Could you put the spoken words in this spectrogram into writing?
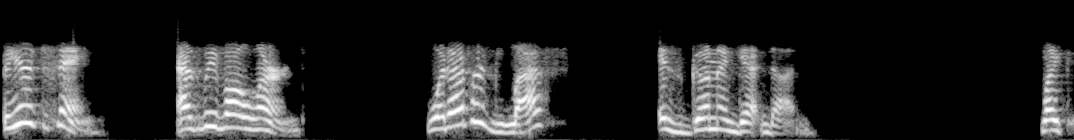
But here's the thing as we've all learned, whatever's left is gonna get done. Like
